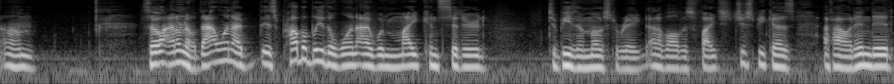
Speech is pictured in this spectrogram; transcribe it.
Um, so I don't know. That one I is probably the one I would might considered to be the most rigged out of all of his fights, just because of how it ended.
